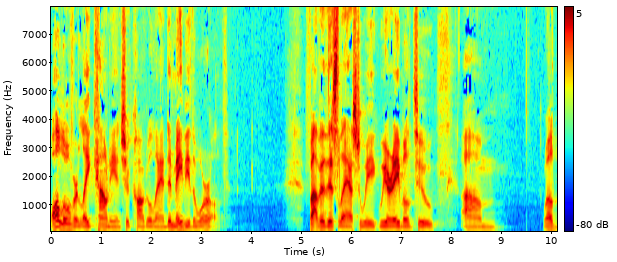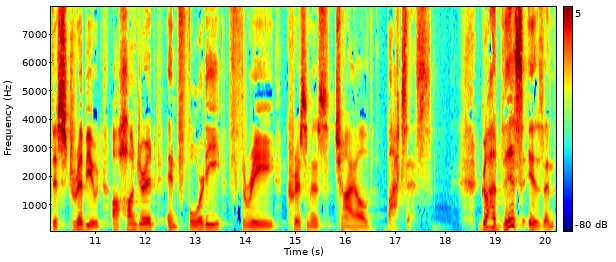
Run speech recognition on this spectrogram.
all over Lake County and Chicagoland and maybe the world. Father, this last week we are able to, um, well, distribute 143 Christmas child boxes. God, this is an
